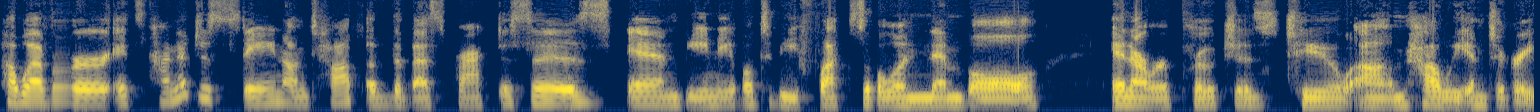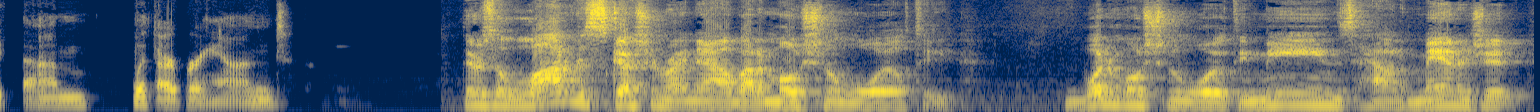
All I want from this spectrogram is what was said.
However, it's kind of just staying on top of the best practices and being able to be flexible and nimble in our approaches to um, how we integrate them with our brand. There's a lot of discussion right now about emotional loyalty. What emotional loyalty means, how to manage it.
